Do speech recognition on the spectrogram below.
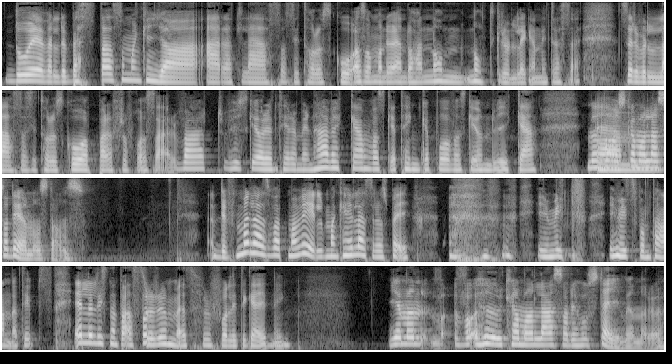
då är väl det bästa som man kan göra är att läsa sitt horoskop, alltså om man nu ändå har någon, något grundläggande intresse, så är det väl att läsa sitt horoskop bara för att få så här, vart, hur ska jag orientera mig den här veckan, vad ska jag tänka på, vad ska jag undvika? Men var ska Ehm, man läsa det någonstans? Det får man läsa vart man vill. Man kan ju läsa det hos mig. I, mitt, I mitt spontana tips. Eller lyssna på Astrorummet för att få lite guidning. Ja men hur kan man läsa det hos dig menar du? Eh,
